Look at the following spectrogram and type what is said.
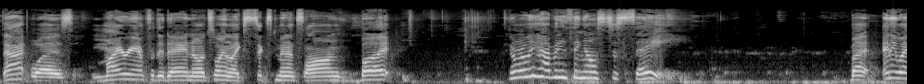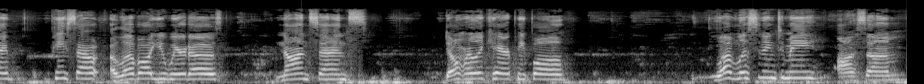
that was my rant for the day. I know it's only like six minutes long, but don't really have anything else to say. But anyway, peace out. I love all you weirdos. Nonsense. Don't really care, people. Love listening to me. Awesome.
